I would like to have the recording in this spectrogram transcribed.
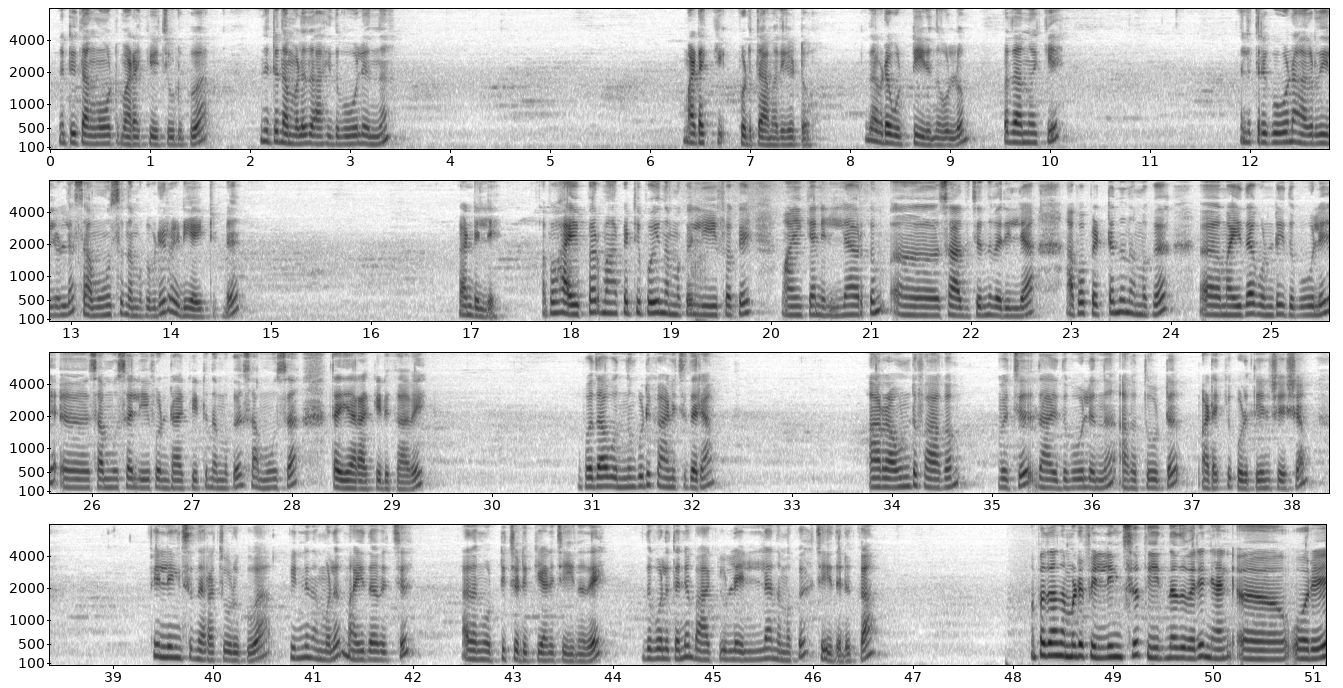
എന്നിട്ട് ഇത് അങ്ങോട്ട് മടക്കി വെച്ച് കൊടുക്കുക. എന്നിട്ട് നമ്മൾ ഇതുപോലെ ഒന്ന് മടക്കി കൊടുത്താൽ മതി കേട്ടോ. ഇതവിടെ ഒട്ടിയിരുന്നു കൊള്ളും അപ്പോൾ അതാ നോക്കിയേ നല്ല ത്രികോണാകൃതിയിലുള്ള സമൂസ നമുക്കിവിടെ റെഡി ആയിട്ടുണ്ട്. കണ്ടില്ലേ? അപ്പോൾ ഹൈപ്പർ മാർക്കറ്റിൽ പോയി നമുക്ക് ലീഫൊക്കെ വാങ്ങിക്കാൻ എല്ലാവർക്കും സാധിച്ചെന്ന് വരില്ല. അപ്പോൾ പെട്ടെന്ന് നമുക്ക് മൈദ കൊണ്ട് ഇതുപോലെ സമൂസ ലീഫ് ഉണ്ടാക്കിയിട്ട് നമുക്ക് സമൂസ തയ്യാറാക്കിയെടുക്കാവേ. അപ്പോൾ ഇതാ ഒന്നും കൂടി കാണിച്ചു തരാം. ആ റൗണ്ട് ഭാഗം വെച്ച് ഇതാ ഇതുപോലെ ഒന്ന് അകത്തോട്ട് മടക്കി കൊടുത്തതിന് ശേഷം ഫില്ലിങ്സ് നിറച്ചു കൊടുക്കുക. പിന്നെ നമ്മൾ മൈദ വെച്ച് അതങ്ങ് ഒട്ടിച്ചെടുക്കുകയാണ് ചെയ്യുന്നത്. ഇതുപോലെ തന്നെ ബാക്കിയുള്ള എല്ലാം നമുക്ക് ചെയ്തെടുക്കാം. അപ്പോൾ അതാ നമ്മുടെ ഫില്ലിങ്സ് തീരുന്നത് വരെ ഞാൻ ഓരോ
